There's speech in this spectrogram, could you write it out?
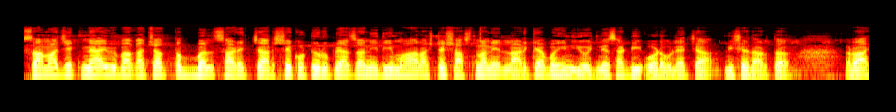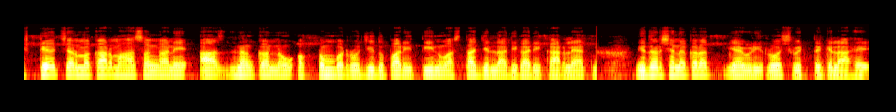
सामाजिक न्याय विभागाच्या तब्बल साडेचारशे कोटी रुपयाचा निधी महाराष्ट्र शासनाने लाडक्या बहीण योजनेसाठी वळवल्याच्या निषेधार्थ राष्ट्रीय चर्मकार महासंघाने आज दिनांक नऊ ऑक्टोंबर रोजी दुपारी तीन वाजता जिल्हाधिकारी कार्यालयात निदर्शनं करत यावेळी रोष व्यक्त केला आहे.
